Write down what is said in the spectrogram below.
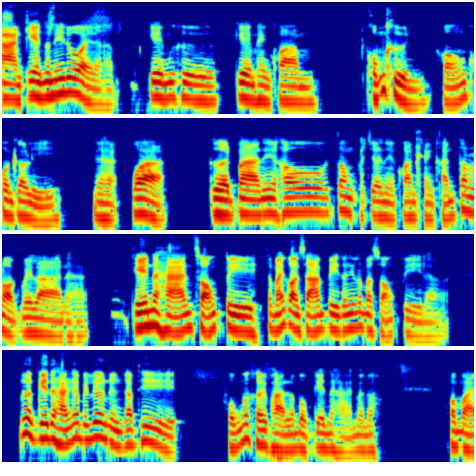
อ่านเกมตัวนี้ด้วยนะครับ เกมก็คือเกมแห่งความขมขื่นของคนเกาหลีนะฮะว่า เกิดมาเนี่ยเขาต้องเผชิญในความแข่งขันตลอดเวลานะฮะเกณฑ์ทหารสองปี สมัยก่อนสามปีตอนนี้เรามาสองปีแล้ว เรื่องเกณฑ์ทหารก็เป็นเรื่องหนึ่งครับที่ผมก็เคยผ่านระบบเกณฑ์ทหารมาเนาะความหมาย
